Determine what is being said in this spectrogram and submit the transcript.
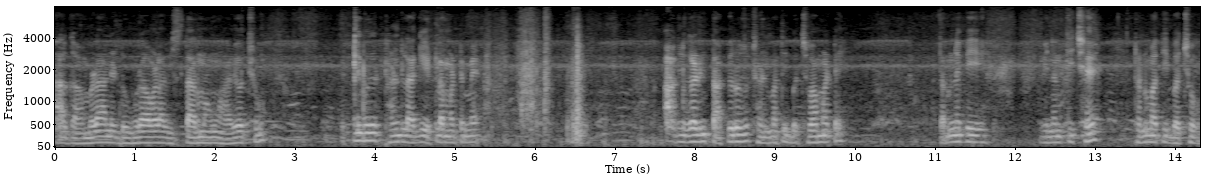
આ ગામડા અને ડુંગરાવાળા વિસ્તારમાં હું આવ્યો છું. એટલી બધી ઠંડ લાગી એટલા માટે મેં આગ લગાડીને તાપી રહ્યો છું ઠંડમાંથી બચવા માટે. તમને બી વિનંતી છે, ઠંડમાંથી બચો.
